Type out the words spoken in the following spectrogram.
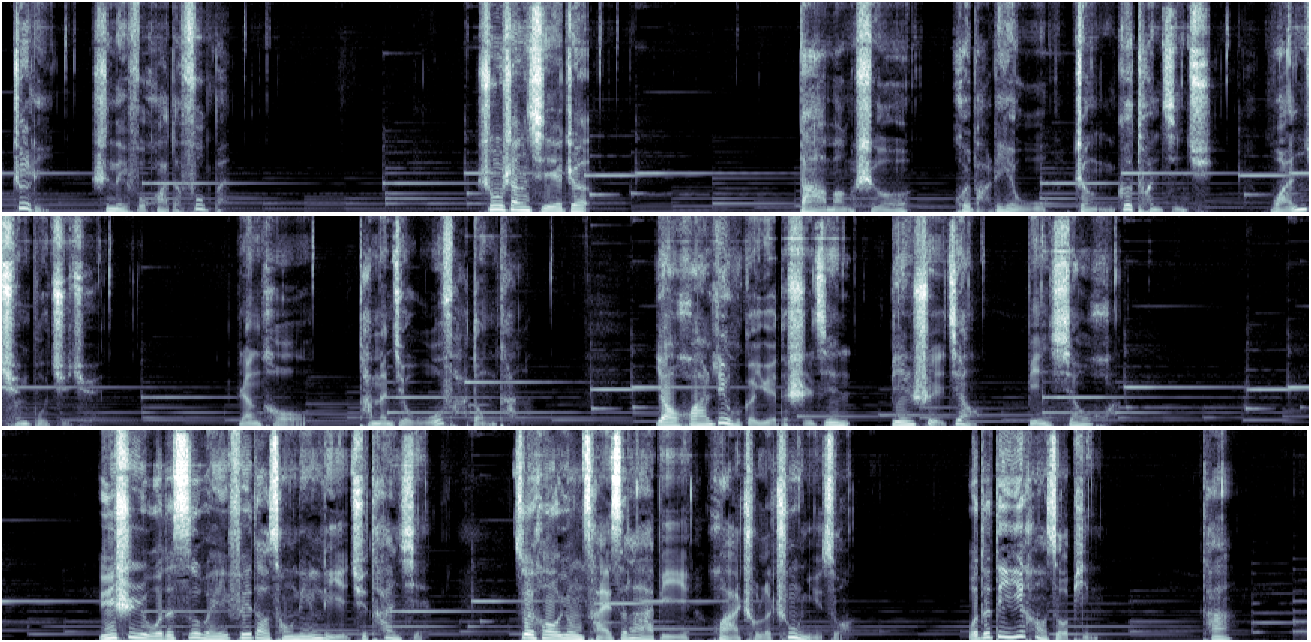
这里是那幅画的副本。书上写着：“大蟒蛇会把猎物整个吞进去，完全不咀嚼，然后它们就无法动弹了。要花六个月的时间，边睡觉边消化。”于是我的思维飞到丛林里去探险，最后用彩色蜡笔画出了处女座，我的第一号作品。它，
